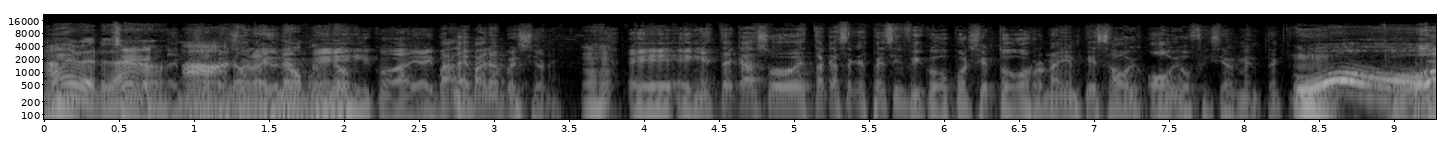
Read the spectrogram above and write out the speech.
Ah, de verdad. Sí. Hay muchas Ah, no, versiones. pues hay una no, en pues no. México, hay, hay va- hay varias versiones. Eh, en este caso, esta casa en específico, por cierto, Horror Night empieza hoy, hoy oficialmente. ¡Oh!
